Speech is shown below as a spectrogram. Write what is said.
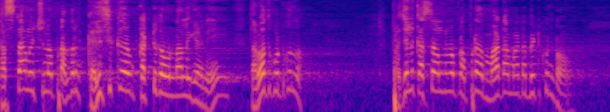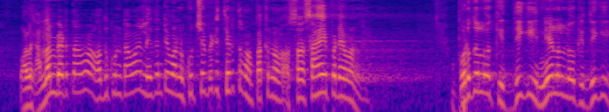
కష్టాలు వచ్చినప్పుడు అందరం కలిసి కట్టుగా ఉండాలి కానీ తర్వాత కొట్టుకుందాం. ప్రజలు కష్టాలు ఉన్నప్పుడు అప్పుడే మాట మాట పెట్టుకుంటాం. వాళ్ళకి అన్నం పెడతామా ఆదుకుంటామా లేదంటే వాళ్ళని కూర్చోబెట్టి తిడతామా పక్కన సహాయపడేవాళ్ళని. సహాయపడే వాళ్ళని బురదలోకి దిగి నీళ్ళల్లోకి దిగి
